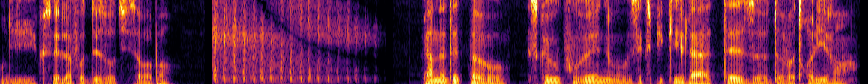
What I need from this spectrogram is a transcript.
on dit que c'est de la faute des autres si ça va pas. Bernadette Pavot, est-ce que vous pouvez nous expliquer la thèse de votre livre,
